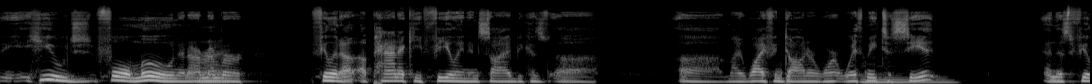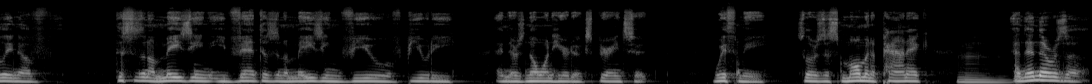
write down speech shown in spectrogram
huge full moon, and I Right. remember feeling a, a panicky feeling inside because uh, uh, my wife and daughter weren't with me to see it, Mm. and this feeling of this is an amazing event, this is an amazing view of beauty, and there's no one here to experience it with me. So there was this moment of panic, Mm. and then there was a,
